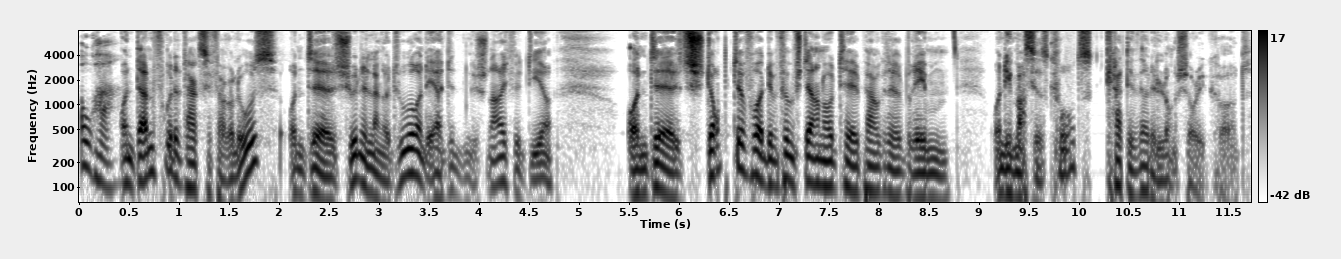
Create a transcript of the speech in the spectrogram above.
Oha. Und dann fuhr der Taxifahrer los und äh, schöne lange Tour und er hat hinten geschnarcht wie dir und äh, stoppte vor dem Fünf-Sterne-Hotel Parkhotel Bremen und ich mache es jetzt kurz, cut a very long story short.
